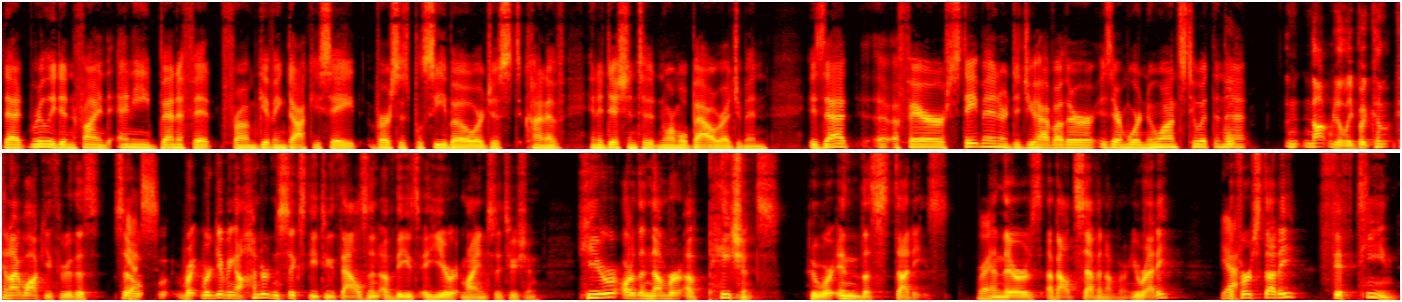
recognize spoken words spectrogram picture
that really didn't find any benefit from giving DocuSate versus placebo or just kind of in addition to normal bowel regimen. Is that a fair statement, or did you have other? Is there more nuance to it than well, that? Not really, but can, can I walk you through this? So yes. we're giving 162,000 of these a year at my institution. Here are the number of patients who were in the studies. Right. And there's about seven of them. You ready? Yeah. The first study, 15.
